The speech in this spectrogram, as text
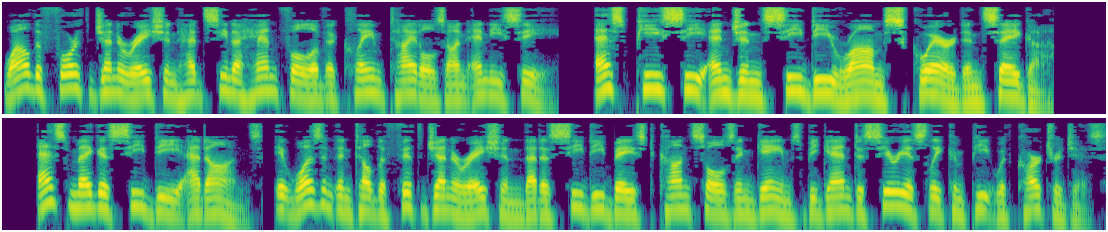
While the fourth generation had seen a handful of acclaimed titles on NEC, SPC Engine CD-ROM Squared and Sega's Mega CD add-ons, it wasn't until the fifth generation that a CD-based consoles and games began to seriously compete with cartridges.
